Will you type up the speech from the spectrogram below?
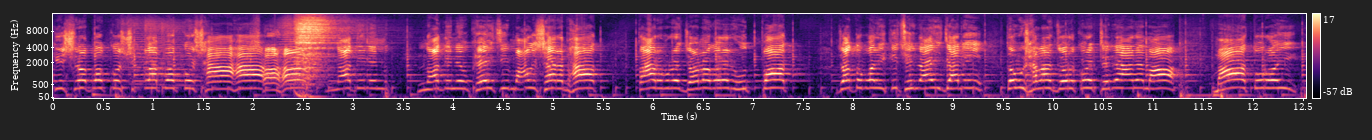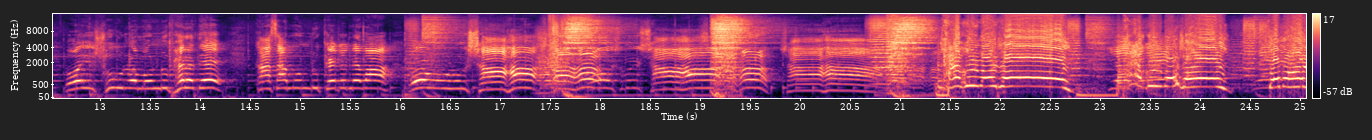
কৃষ্ণপক্ষ শুক্লাপক্ষ সাহা নদিনে নদিনে খেয়েছি মালসার ভাত তার উপরে জনগণের উৎপাত যত বলি কিছু নাই জানি তবু সারা জোর করে টেনে আনে মা মা তোর ওই ওই শুকনো মুন্ডু ফেলে দে কাঁচা মুন্ডু কেটে নেওয়া ও সাহা সাহা সাহা ঠাকুর মশাই ঠাকুর তোমার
